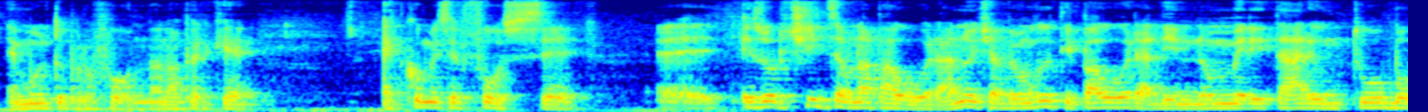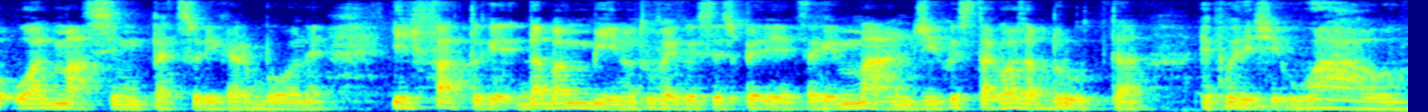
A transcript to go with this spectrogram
è molto profonda, no? Perché è come se fosse eh, esorcizza una paura. Noi abbiamo tutti paura di non meritare un tubo o al massimo un pezzo di carbone. Il fatto che da bambino tu fai questa esperienza, che mangi questa cosa brutta e poi dici wow,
